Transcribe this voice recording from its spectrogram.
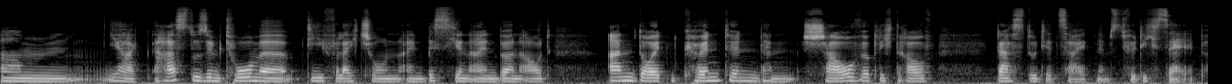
Ähm, ja, hast du Symptome, die vielleicht schon ein bisschen einen Burnout andeuten könnten, dann schau wirklich drauf, dass du dir Zeit nimmst für dich selber.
